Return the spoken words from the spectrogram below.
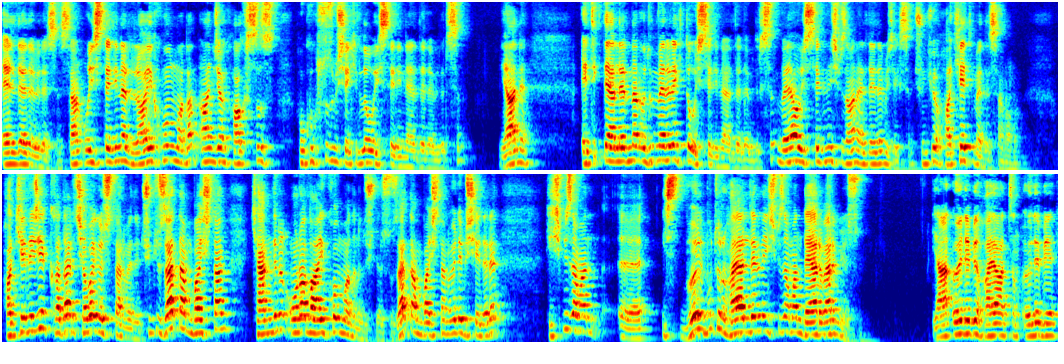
elde edebilesin. Sen o istediğine layık olmadan ancak haksız, hukuksuz bir şekilde o istediğini elde edebilirsin. Yani etik değerlerinden ödün vererek de o istediğini elde edebilirsin. Veya o istediğini hiçbir zaman elde edemeyeceksin. Çünkü hak etmedin sen onu. Hak edecek kadar çaba göstermedin. Çünkü zaten baştan kendinin ona layık olmadığını düşünüyorsun. Zaten baştan öyle bir şeylere hiçbir zaman e, böyle bu tür hayallerine hiçbir zaman değer vermiyorsun. Yani öyle bir hayatın, öyle bir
